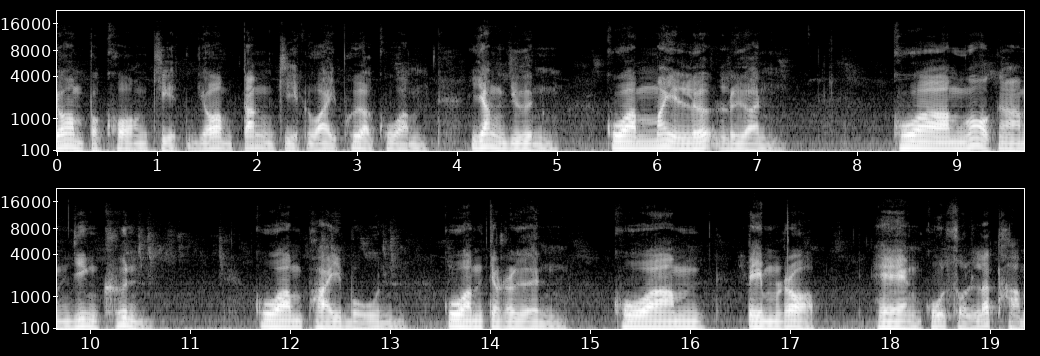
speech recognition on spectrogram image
ย่อมประคองจิตย่อมตั้งจิตไว้เพื่อความยั่งยืน ความไม่เลอะเลือน ความงอกงามยิ่งขึ้น ความไพ่บูรณ์ ความเจริญ ความเต็มรอบ แห่งกุศลธรรม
